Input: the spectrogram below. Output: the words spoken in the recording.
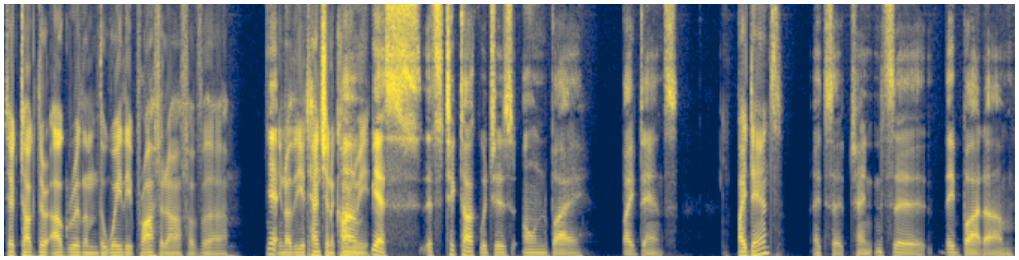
TikTok, their algorithm, the way they profit off of, uh, Yeah. you know, the attention economy. Um, yes, it's TikTok, which is owned by ByteDance. ByteDance, It's a China. It's a they bought um.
